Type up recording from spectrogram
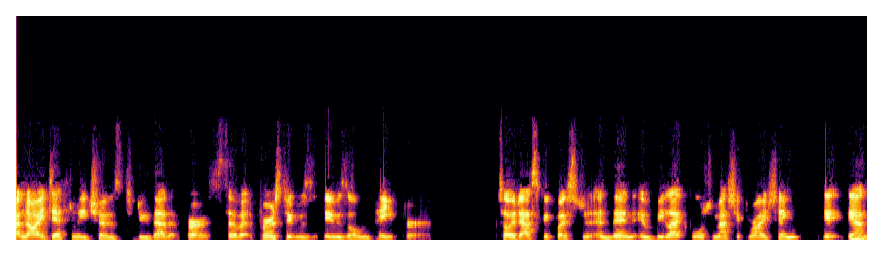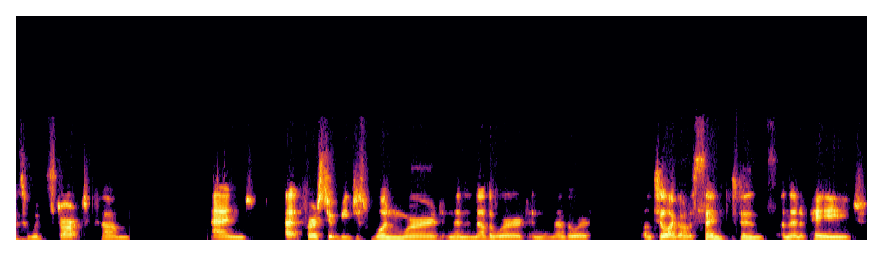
and I definitely chose to do that at first. So at first it was it was on paper. So I'd ask a question and then it would be like automatic writing. the mm-hmm. answer would start to come, and at first it would be just one word and then another word and another word until I got a sentence and then a page.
